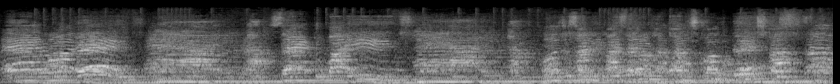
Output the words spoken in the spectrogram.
Era uma vez, certo país, onde os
